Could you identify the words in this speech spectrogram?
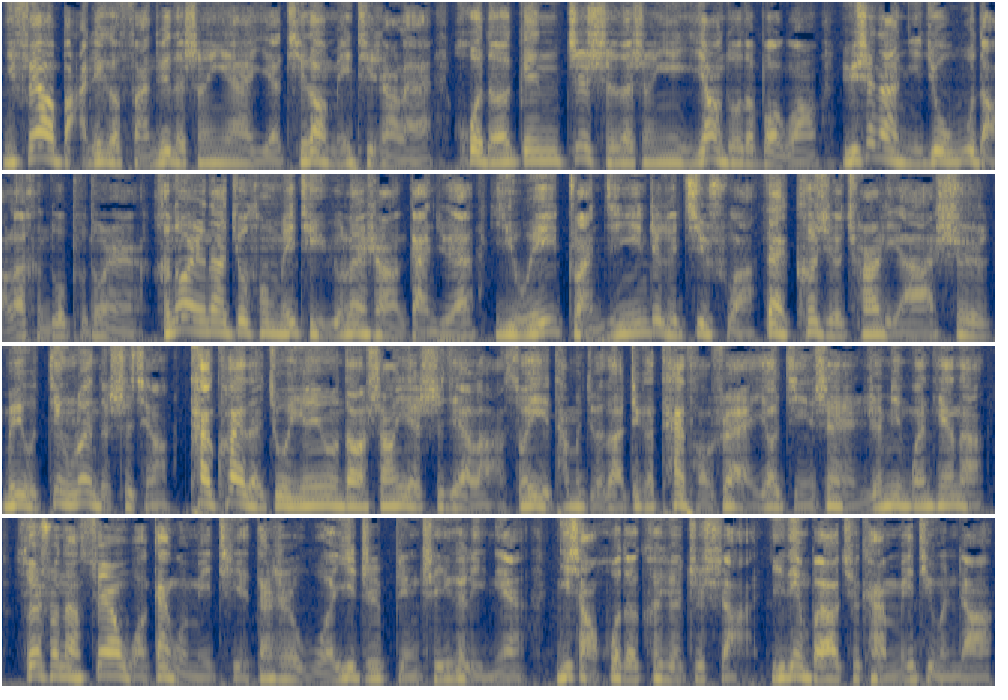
你非要把这个反对的声音啊也提到媒体上来，获得跟支持的声音一样多的曝光。于是呢，你就误导了很多普通人，很多人呢就从媒体舆论上感觉，以为转基因这个技术啊，在科学圈里啊是没有定论的事情。太快的就应用到商业世界了，所以他们觉得这个太草率，要谨慎，人命关天呢。所以说呢，虽然我干过媒体，但是我一直秉持一个理念：你想获得科学知识啊，一定不要去看媒体文章。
